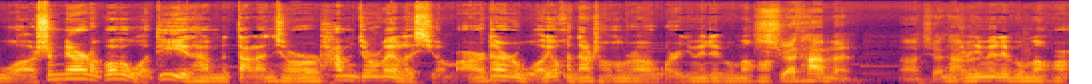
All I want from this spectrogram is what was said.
我身边的，包括我弟他们打篮球，他们就是为了喜欢玩儿。但是我有很大程度上，我是因为这部漫画，学他们啊，学他们，我是因为这部漫画。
